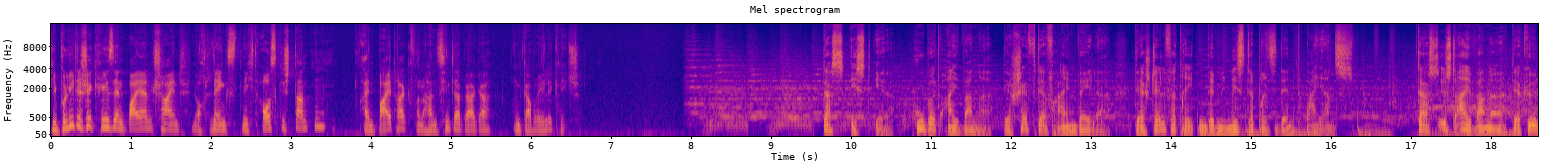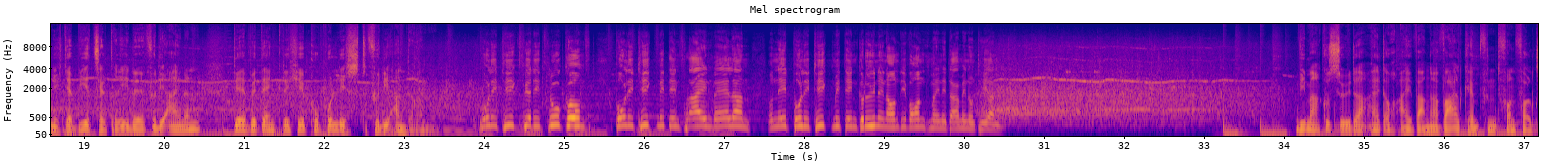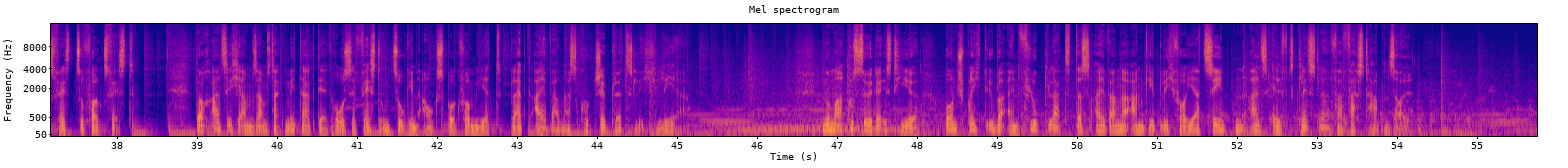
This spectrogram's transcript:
Die politische Krise in Bayern scheint noch längst nicht ausgestanden. Ein Beitrag von Hans Hinterberger und Gabriele Knitsch. Das ist er, Hubert Aiwanger, der Chef der Freien Wähler, der stellvertretende Ministerpräsident Bayerns. Das ist Aiwanger, der König der Bierzeltrede für die einen, der bedenkliche Populist für die anderen. Politik für die Zukunft, Politik mit den Freien Wählern und nicht Politik mit den Grünen an die Wand, meine Damen und Herren. Wie Markus Söder eilt auch Aiwanger wahlkämpfend von Volksfest zu Volksfest. Doch als sich am Samstagmittag der große Festumzug in Augsburg formiert, bleibt Aiwangers Kutsche plötzlich leer. Nur Markus Söder ist hier und spricht über ein Flugblatt, das Aiwanger angeblich vor Jahrzehnten als Elftklässler verfasst haben soll.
